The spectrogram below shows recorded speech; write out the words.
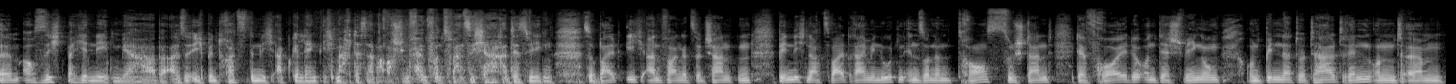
ähm, auch sichtbar hier neben mir habe. Also ich bin trotzdem nicht abgelenkt. Ich mache das aber auch schon 25 Jahre. Deswegen, sobald ich anfange zu chanten, bin ich nach zwei, drei Minuten in so einem Trance-Zustand der Freude und der Schwingung und bin da total drin und ähm,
